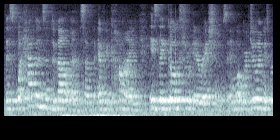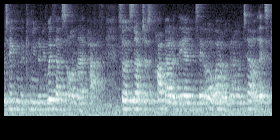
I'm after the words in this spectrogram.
This, what happens in developments of every kind is they go through iterations. And what we're doing is we're taking the community with us on that path. So it's not just pop out at the end and say, oh, wow, we got a hotel. It's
